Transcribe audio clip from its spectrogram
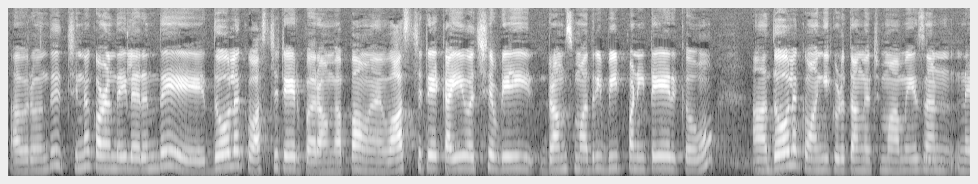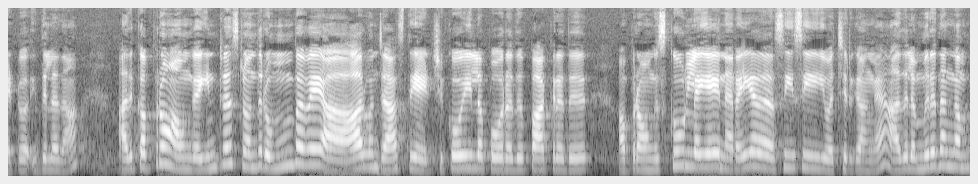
அவர் வந்து சின்ன குழந்தையிலேருந்தே தோலக் வாசிச்சுட்டே இருப்பார். அவங்க அப்பா அவன் வாசிச்சுட்டே கையை வச்சு அப்படியே ட்ரம்ஸ் மாதிரி பீட் பண்ணிகிட்டே இருக்கவும் ஆஹ், தோலக் வாங்கி கொடுத்தாங்க. சும்மா அமேசான் நெட்வொர்க் இதில் தான். அதுக்கப்புறம் அவங்க இன்ட்ரெஸ்ட் வந்து ரொம்பவே ஆர்வம் ஜாஸ்தி ஆயிடுச்சு. கோயிலில் போகிறது பார்க்குறது அப்புறம் அவங்க ஸ்கூல்லையே நிறைய சிசி வச்சுருக்காங்க. அதில் மிருதங்கம்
